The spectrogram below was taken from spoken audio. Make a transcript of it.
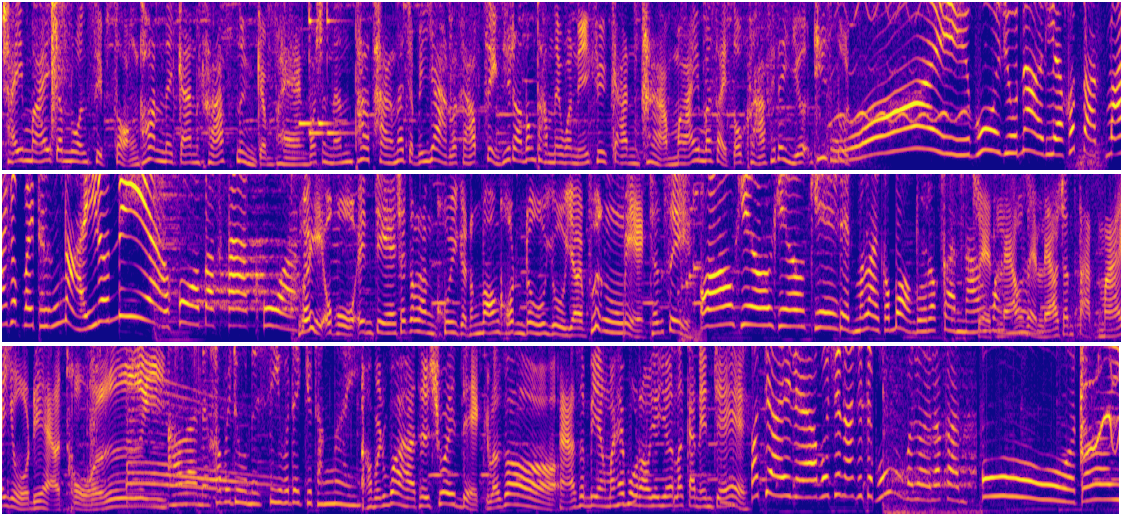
ใช้ไม้จำนวน 12 ท่อนในการคราฟหนึ่งกำแพง เพราะฉะนั้นท่าทางน่าจะไม่ยากแล้วครับ สิ่งที่เราต้องทำในวันนี้คือการหาไม้มาใส่โต๊ะคราฟให้ได้เยอะที่สุดโอ้ยพูดอยู่นานแล้วเขาตัดไม้กันไปถึงไหนแล้วเนี่ยโอบักฮาขวเฮ้ยโอ้โหเอ็นเจฉันกำลังคุยกับน้องๆคนดูอยู่อย่าเพิ่งเบรกฉันสิ โอเคโอเคโอเคเสร็จเมื่อไหร่ก็บอกด้วยแล้วกันนะเสร็จแล้วนเสร็จแล้วฉันตัดไม้อยู่เนี่ยโถเอ้ยเอาล่ะเดี๋ยวเข้าไปดูหน่อยซิว่าเด็กอยู่ทางไหนเอาเป็นว่าเธอช่วยเด็กแล้วก็หาเสบียงมาให้พวกเราเยอะๆแล้วกันเอ็นเจเข้าใจแล้วเพราะฉะนั้นฉันจะพุ่งไปเลยแล้วกันปูดเอ้ย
